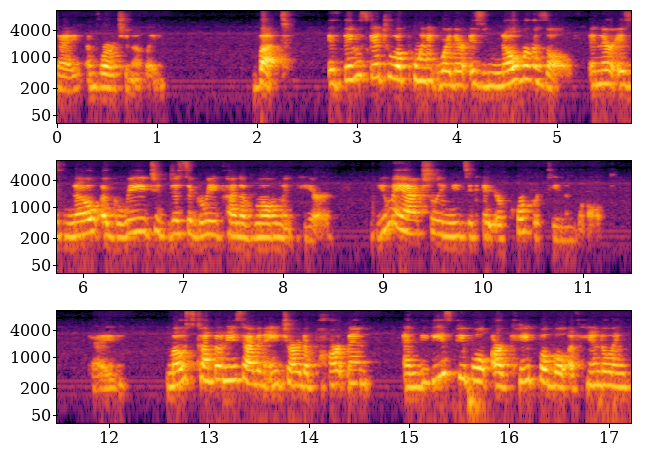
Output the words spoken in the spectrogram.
okay, unfortunately. But if things get to a point where there is no resolve and there is no agree to disagree kind of moment here, you may actually need to get your corporate team involved. Okay. Most companies have an HR department, and these people are capable of handling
